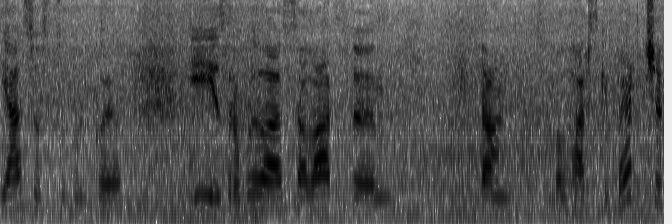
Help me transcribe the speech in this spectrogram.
м'ясо з цибулькою і зробила салат. е, Там болгарський перчик,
